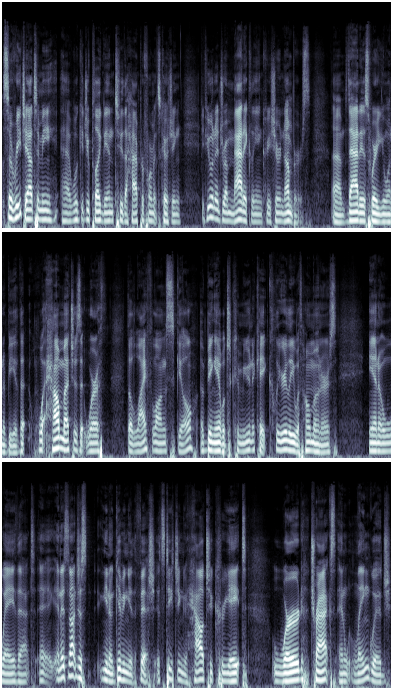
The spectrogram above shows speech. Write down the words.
So reach out to me. Uh, we'll get you plugged into the high performance coaching. If you want to dramatically increase your numbers, um, that is where you want to be. The, what, how much is it worth? The lifelong skill of being able to communicate clearly with homeowners in a way that and it's not just you know giving you the fish it's teaching you how to create word tracks and language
